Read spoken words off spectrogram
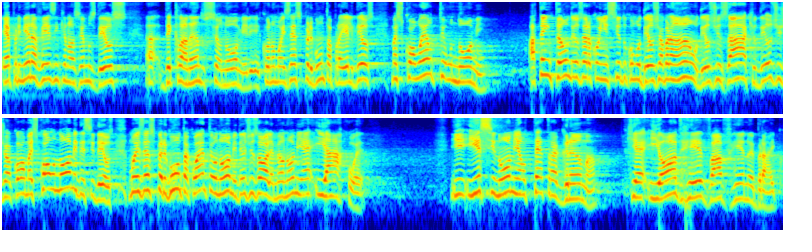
é a primeira vez em que nós vemos Deus uh, declarando o seu nome. Ele, quando Moisés pergunta para ele, Deus, mas qual é o teu nome? Até então Deus era conhecido como Deus de Abraão, o Deus de Isaac, o Deus de Jacó, mas qual o nome desse Deus? Moisés pergunta: qual é o teu nome? Deus diz: olha, meu nome é Yahweh. E, e esse nome é o tetragrama, que é Yod He Vav He no hebraico.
